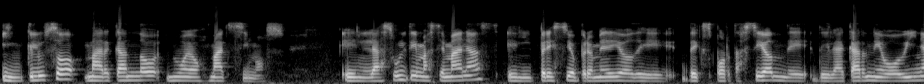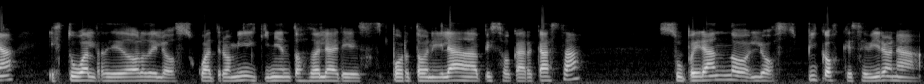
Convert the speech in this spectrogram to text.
incluso marcando nuevos máximos. En las últimas semanas, el precio promedio de, exportación de, la carne bovina estuvo alrededor de los 4.500 dólares por tonelada peso carcasa, superando los picos que se vieron a,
